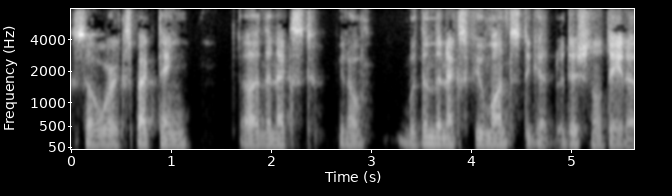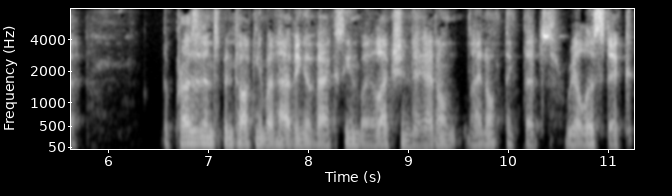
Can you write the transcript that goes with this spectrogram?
So we're expecting uh, the next, you know, within the next few months to get additional data. The president's been talking about having a vaccine by election day. I don't I don't think that's realistic,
